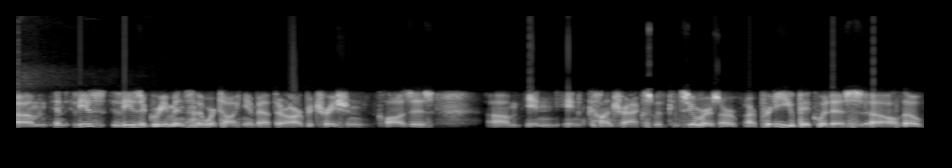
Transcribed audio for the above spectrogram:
Um, and these these agreements that we're talking about, they're arbitration clauses um, in in contracts with consumers, are are pretty ubiquitous. Uh, although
